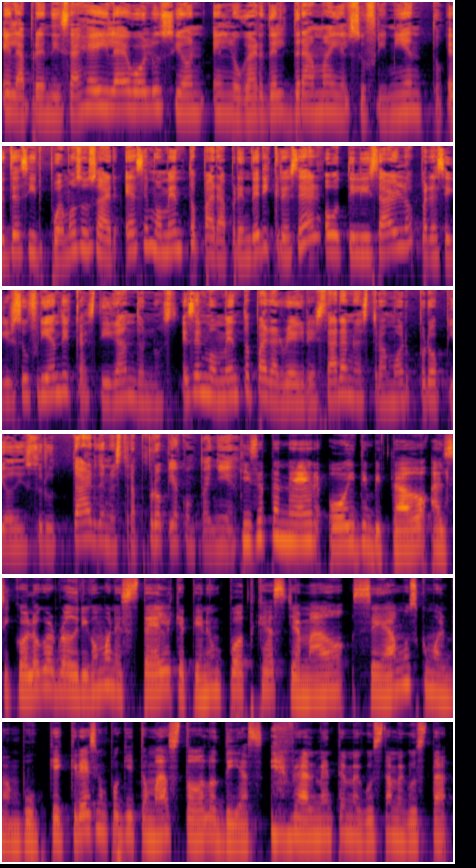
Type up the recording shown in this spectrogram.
el aprendizaje y la evolución en lugar del drama y el sufrimiento. Es decir, podemos usar ese momento para aprender y crecer o utilizarlo para seguir sufriendo y castigándonos. Es el momento para regresar a nuestro amor propio, disfrutar de nuestra propia compañía. Quise tener hoy de invitado al psicólogo Rodrigo Monestel que tiene un podcast llamado Seamos como el bambú, que crece un poquito más todos los días y realmente me gusta, me gusta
